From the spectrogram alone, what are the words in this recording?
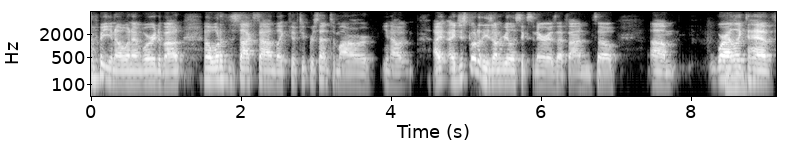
you know, when I'm worried about, oh, what if the stock's down like 50% tomorrow? Or, you know, I, I just go to these unrealistic scenarios I found. So um, where mm-hmm. I like mm-hmm. to have,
